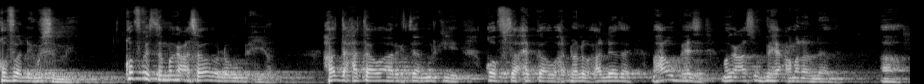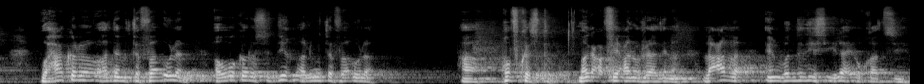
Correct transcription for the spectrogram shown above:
Qofaa laigu sameeyey. Qof kasta magaca sababa loogu bixiyaa. Hadda xataa waa aragteen markii qof saaxiibka wax dhalo waxaa leedahay maxaa u bixisay? Magacaas u bixi camalaan leedahay waxaa kaloo haddana tafaa'ulan abubakar sidiiq aa lagu tafaa'ula qof kasto magac fiican u raadina. Lacalla in waddadiisa ilaahay u qaadsiiyo.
